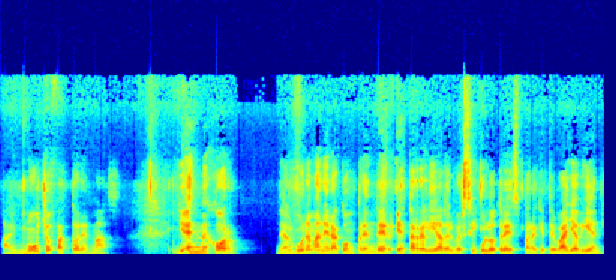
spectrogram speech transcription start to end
Hay muchos factores más. Y es mejor, de alguna manera, comprender esta realidad del versículo 3 para que te vaya bien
